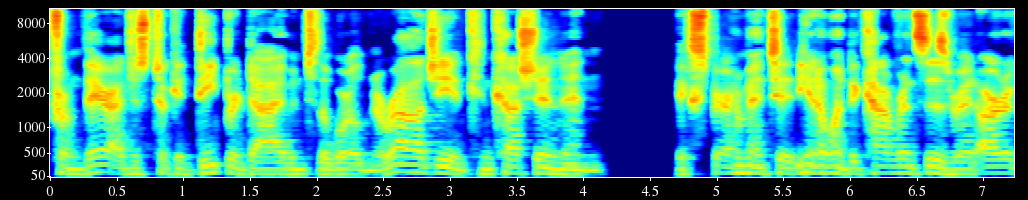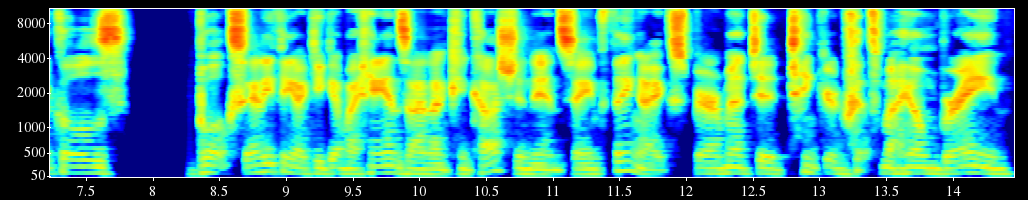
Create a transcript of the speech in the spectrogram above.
from there, I just took a deeper dive into the world of neurology and concussion and experimented, you know, went to conferences, read articles, books, anything I could get my hands on on concussion. And same thing, I experimented, tinkered with my own brain,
